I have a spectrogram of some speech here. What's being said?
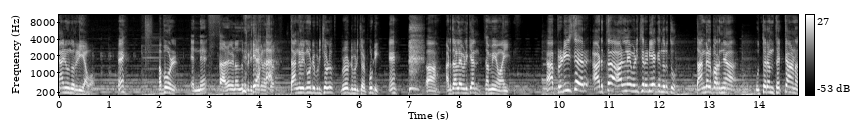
ഞാനും ഒന്ന് റെഡിയാവോ ഏ? അപ്പോൾ എന്നെ താഴെ വീണൊന്ന് പിടിച്ചേക്കണം സാർ താങ്കൾ ഇങ്ങോട്ട് പിടിച്ചോളൂ ഇവിടോട്ട് പിടിച്ചോളൂ. പൂട്ടി. ഏ? ആ അടുത്ത ആളെ വിളിക്കാൻ സമയമായി. ആ പ്രൊഡ്യൂസർ അടുത്ത ആളിനെ വിളിച്ച് റെഡിയാക്കി നിർത്തു. താങ്കൾ പറഞ്ഞ ഉത്തരം തെറ്റാണ്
